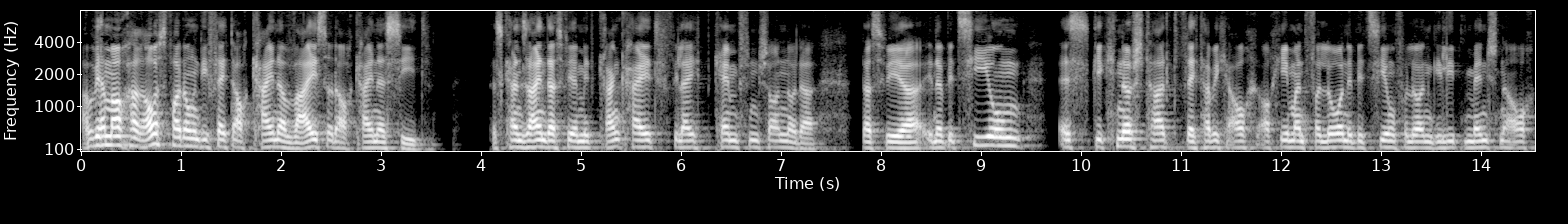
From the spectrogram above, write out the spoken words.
Aber wir haben auch Herausforderungen, die vielleicht auch keiner weiß oder auch keiner sieht. Das kann sein, dass wir mit Krankheit vielleicht kämpfen schon oder dass wir in der Beziehung es geknirscht hat. Vielleicht habe ich auch, auch jemand verloren, eine Beziehung verloren, geliebten Menschen auch.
